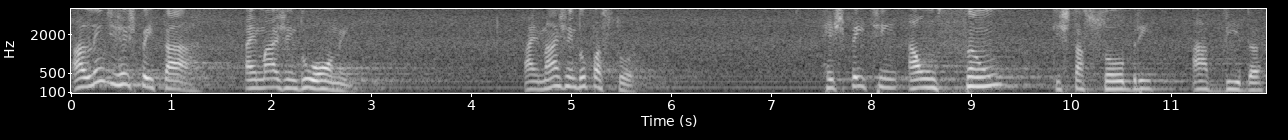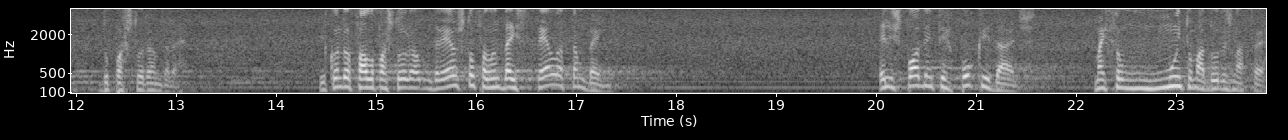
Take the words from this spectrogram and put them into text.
além de respeitar a imagem do homem, a imagem do pastor, respeitem a unção que está sobre a vida do pastor André. E quando eu falo pastor André, eu estou falando da Estela também. Eles podem ter pouca idade, mas são muito maduros na fé.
